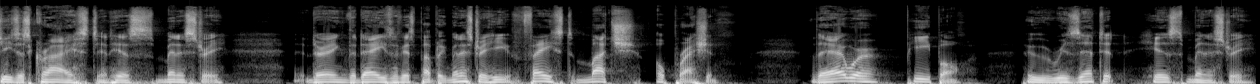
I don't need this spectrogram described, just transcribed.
Jesus Christ in his ministry, during the days of his public ministry, he faced much oppression. There were people who resented his ministry,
